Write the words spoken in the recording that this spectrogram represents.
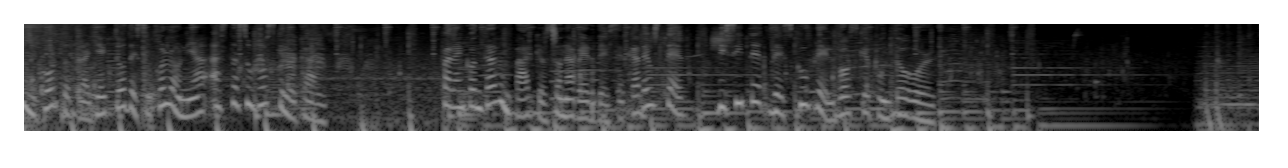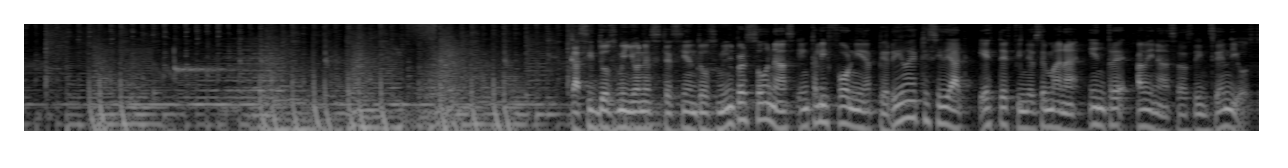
Es un corto trayecto de su colonia hasta su bosque local. Para encontrar un parque o zona verde cerca de usted, visite descubreelbosque.org. Casi 2.700.000 personas en California perdieron electricidad este fin de semana entre amenazas de incendios.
